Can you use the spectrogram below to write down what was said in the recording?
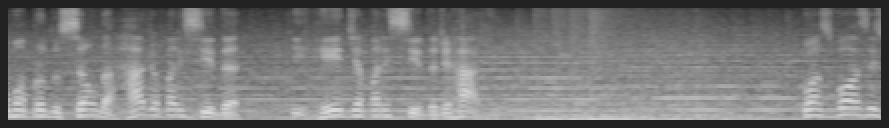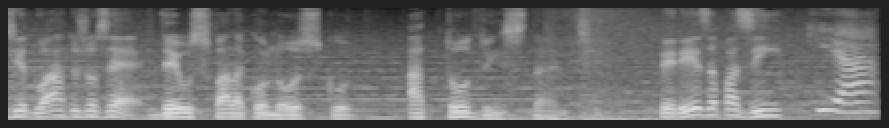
Uma produção da Rádio Aparecida e Rede Aparecida de Rádio. Com as vozes de Eduardo José, Deus fala conosco a todo instante. Tereza Pazim Que há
